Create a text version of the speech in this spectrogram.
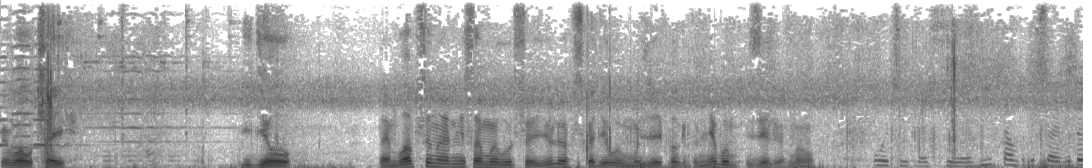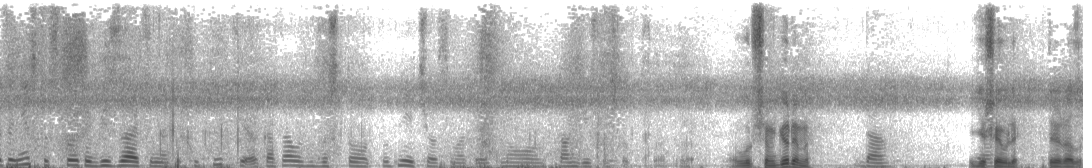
Пивал чай и делал таймлапсы, наверное, не самые лучшие. Юля сходила в музей под открытым небом зелью. Ну, Очень красиво. Вид там потрясающий. Вот это место стоит обязательно посетить. Казалось бы, что тут нечего смотреть, но там есть на что посмотреть. лучше, чем в Гереме Да, и Да. дешевле в три раза.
